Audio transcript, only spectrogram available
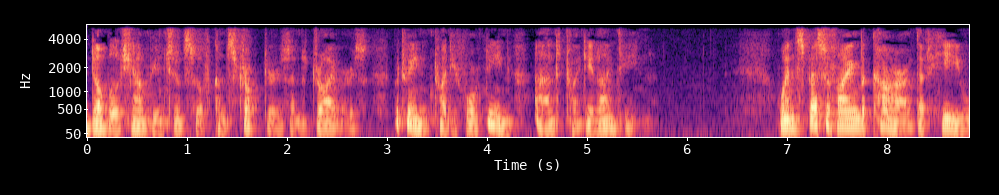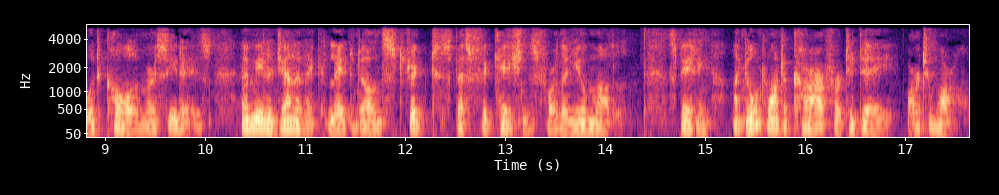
double championships of constructors and drivers between 2014 and 2019. When specifying the car that he would call Mercedes, Emil Jelinek laid down strict specifications for the new model, stating, I don't want a car for today or tomorrow.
